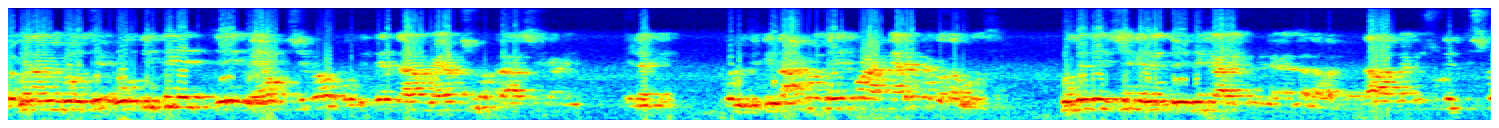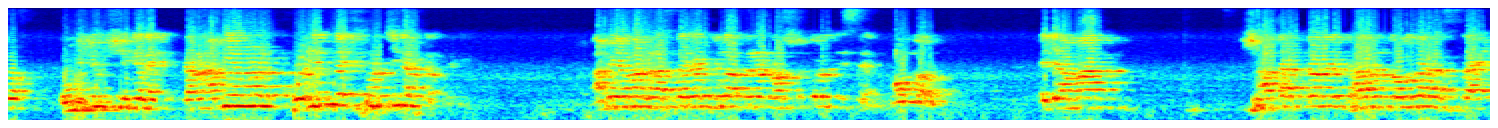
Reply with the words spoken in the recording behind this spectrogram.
ওখানে আমি বলছি, অতীতে যে মেয়র ছিল অতীতে যারা মেয়র ছিল, তারা সেখানে এটাকে করেছে। কিন্তু আমি বলছি, এরপর আপনি আরেকটা কথা বলছেন। প্রতিদিন সেখানে দুই থেকে আড়াই কোটি টাকা হয়। তারা আপনাকে সুনির্দিষ্ট অভিযোগ সেখানে কারণ আমি আমার পাচ্ছি না আপনার থেকে। আমি আমার রাস্তাঘাটগুলো আপনারা নষ্ট করে দিচ্ছেন এই যে আমার সাত আট টনের ধারণ রাস্তায়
